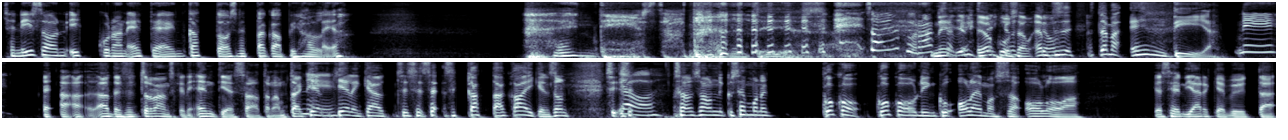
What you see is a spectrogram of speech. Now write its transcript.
sen ison ikkunan eteen, katsoo sinne takapihalle ja en tiedä. En tiedä. Se on joku Niin, raksamies. joku se, tämä en tiedä. Niin, a, a, anteeksi, nyt ranska, niin en tiedä saatana. Mutta tämä Niin. niin. kielen käy, se, se, se, se, kattaa kaiken. Se on, se, se, se on, se on niinku semmoinen koko, koko niinku olemassaoloa ja sen järkevyyttä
